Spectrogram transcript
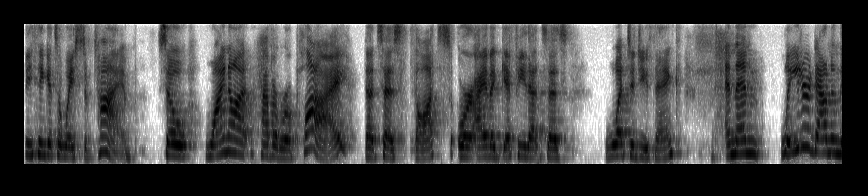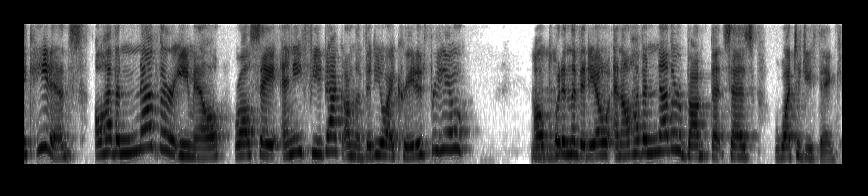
they think it's a waste of time. So why not have a reply that says thoughts, or I have a Giphy that says, What did you think? And then later down in the cadence, I'll have another email where I'll say, Any feedback on the video I created for you? I'll put in the mm-hmm. video and I'll have another bump that says, What did you think?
